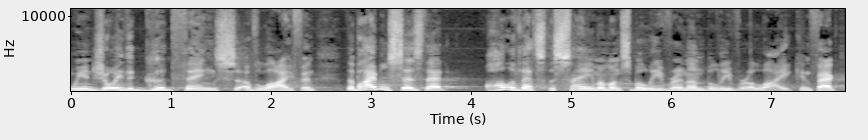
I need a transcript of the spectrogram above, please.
we enjoy the good things of life. And the Bible says that all of that's the same amongst believer and unbeliever alike. In fact,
